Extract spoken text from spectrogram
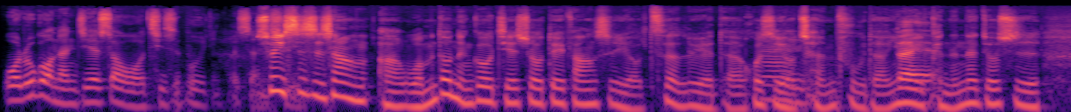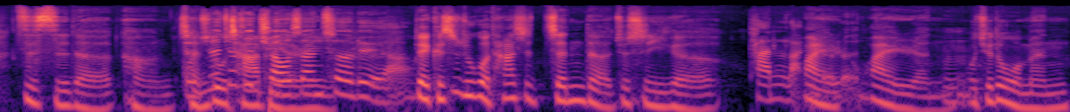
我如果能接受，我其实不一定会生气。所以事实上，呃，我们都能够接受对方是有策略的，或是有城府的，嗯、因为可能那就是自私的，嗯、呃，程度差别而已。求生策略啊，对。可是如果他是真的就是一个贪婪坏人，坏人，嗯、我觉得我们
